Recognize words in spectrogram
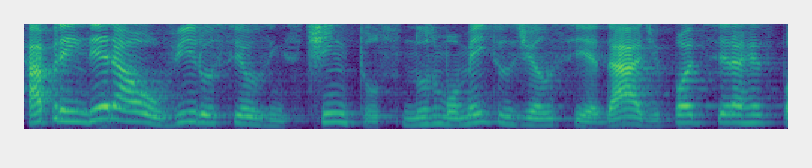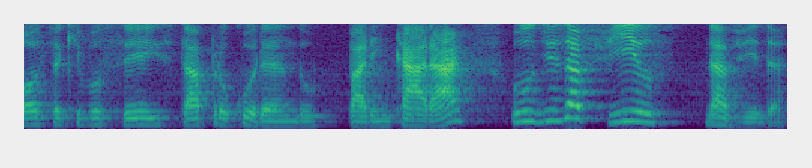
Aprender a ouvir os seus instintos nos momentos de ansiedade pode ser a resposta que você está procurando para encarar os desafios da vida.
